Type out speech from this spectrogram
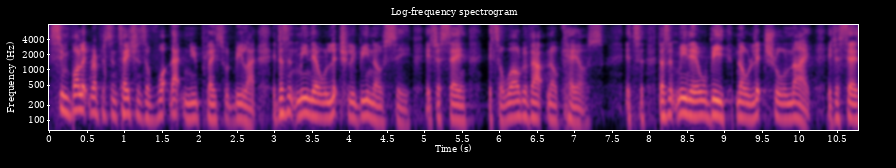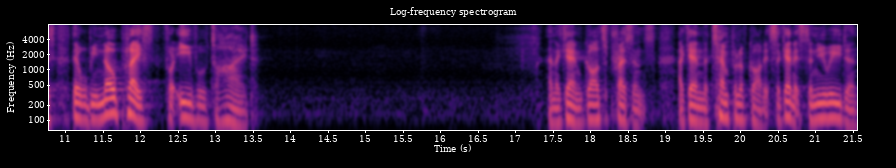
symbolic representations of what that new place would be like. It doesn't mean there will literally be no sea, it's just saying it's a world without no chaos. It doesn't mean there will be no literal night. It just says there will be no place for evil to hide. And again, God's presence. Again, the temple of God. It's again, it's the new Eden.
